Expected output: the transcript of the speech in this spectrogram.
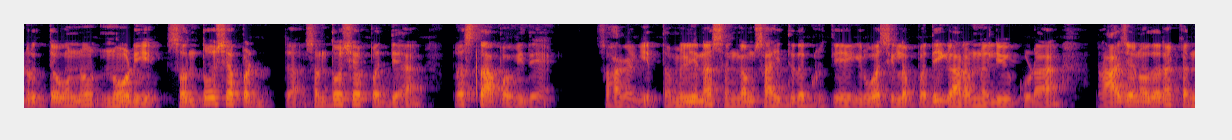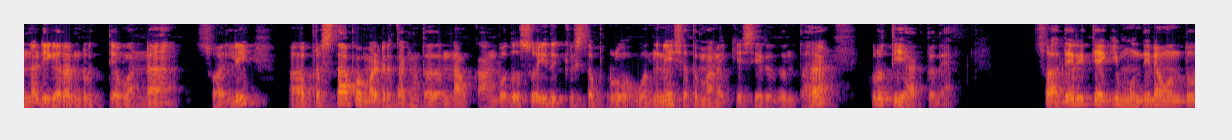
ನೃತ್ಯವನ್ನು ನೋಡಿ ಸಂತೋಷ ಪಡ್ ಸಂತೋಷ ಪದ್ಯ ಪ್ರಸ್ತಾಪವಿದೆ. ಸೊ ಹಾಗಾಗಿ ತಮಿಳಿನ ಸಂಗಮ್ ಸಾಹಿತ್ಯದ ಕೃತಿಯಾಗಿರುವ ಶಿಲಪ್ಪದಿ ಗಾರಂನಲ್ಲಿಯೂ ಕೂಡ ರಾಜನೋದನ ಕನ್ನಡಿಗರ ನೃತ್ಯವನ್ನು, ಸೊ ಅಲ್ಲಿ ಪ್ರಸ್ತಾಪ ಮಾಡಿರ್ತಕ್ಕಂಥದ್ದನ್ನು ನಾವು ಕಾಣ್ಬೋದು. ಸೊ ಇದು ಕ್ರಿಸ್ತಪೂರ್ವ ಒಂದನೇ ಶತಮಾನಕ್ಕೆ ಸೇರಿದಂತಹ ಕೃತಿಯಾಗ್ತದೆ. ಸೊ ಅದೇ ರೀತಿಯಾಗಿ ಮುಂದಿನ ಒಂದು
